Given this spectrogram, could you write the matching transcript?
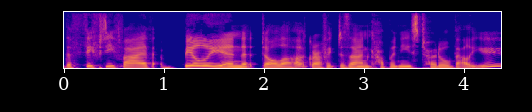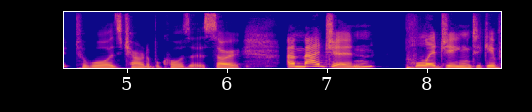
the $55 billion graphic design company's total value towards charitable causes. So imagine pledging to give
